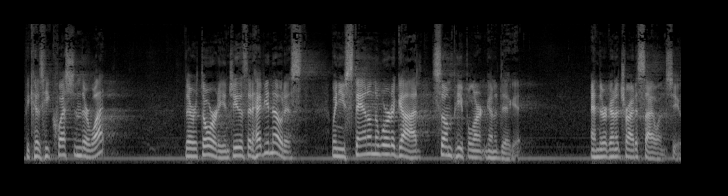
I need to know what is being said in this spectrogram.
Because he questioned their what? Their authority. And Jesus said, Have you noticed? When you stand on the Word of God, some people aren't going to dig it. And they're going to try to silence you.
